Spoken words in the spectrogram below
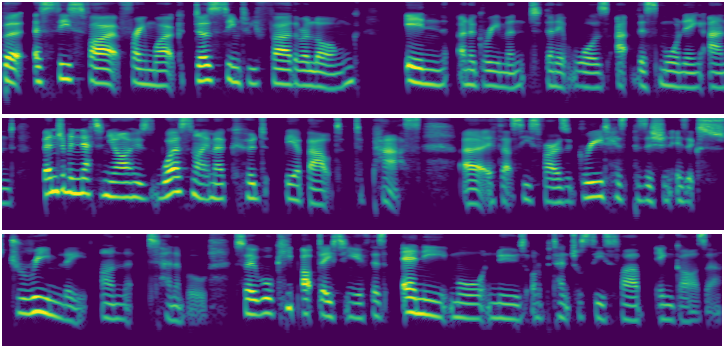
but a ceasefire framework does seem to be further along in an agreement than it was at this morning. And Benjamin Netanyahu's worst nightmare could be about to pass. Uh, if that ceasefire is agreed, his position is extremely untenable. So we'll keep updating you if there's any more news on a potential ceasefire in Gaza.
